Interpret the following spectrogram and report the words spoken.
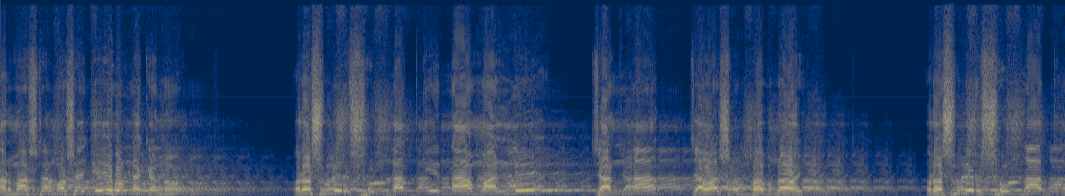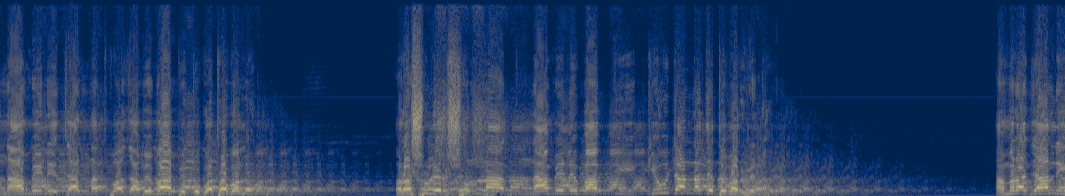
আর মাস্টার মশাই যেই হন না কেন রসুলের সুন্নাতকে না মানলে জান্নাত যাওয়া সম্ভব নয়। রসুলের সুন্নাত না মেনে জান্নাত পাওয়া যাবে বাপ, একটু কথা বলে। রসুলের সুন্নাত না মেনে বাপজি কেউ জান্নাত যেতে পারবে না। আমরা জানি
